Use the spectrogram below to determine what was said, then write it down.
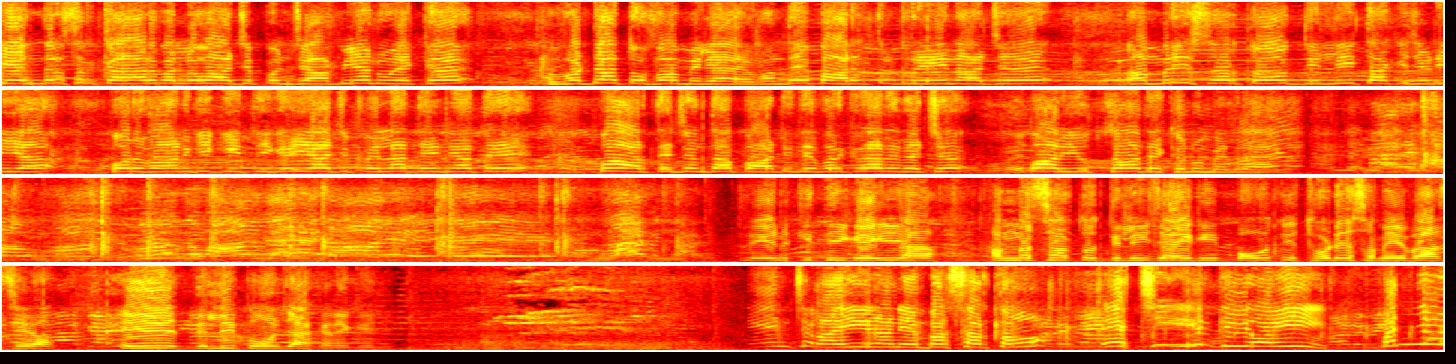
ਕੇਂਦਰ ਸਰਕਾਰ ਵੱਲੋਂ ਅੱਜ ਪੰਜਾਬੀਆਂ ਨੂੰ ਇੱਕ ਵੱਡਾ ਤੋਹਫਾ ਮਿਲਿਆ ਹੈ। ਵੰਦੇ ਭਾਰਤ ਟ੍ਰੇਨ ਅੱਜ ਅੰਮ੍ਰਿਤਸਰ ਤੋਂ ਦਿੱਲੀ ਤੱਕ ਜਿਹੜੀ ਆ ਉਹ ਰਵਾਨਗੀ ਕੀਤੀ ਗਈ। ਅੱਜ ਪਹਿਲਾ ਦਿਨ ਆ ਤੇ ਭਾਰਤੀ ਜਨਤਾ ਪਾਰਟੀ ਦੇ ਵਰਕਰਾਂ ਦੇ ਵਿੱਚ ਭਾਰੀ ਉਤਸ਼ਾਹ ਦੇਖਣ ਨੂੰ ਮਿਲ ਰਿਹਾ ਹੈ। ਟ੍ਰੇਨ ਕੀਤੀ ਗਈ ਆ, ਅੰਮ੍ਰਿਤਸਰ ਤੋਂ ਦਿੱਲੀ ਜਾਏਗੀ। ਬਹੁਤ ਹੀ ਥੋੜੇ ਸਮੇਂ ਵਾਸਤੇ ਇਹ ਦਿੱਲੀ ਪਹੁੰਚ ਜਾ ਕਰੇਗੀ ਜੀ। ਟ੍ਰੇਨ ਚਲਾਈ ਇਹਨਾਂ ਨੇ ਅੰਮ੍ਰਿਤਸਰ ਤੋਂ। ਇਹ ਚੀਰਦੀ ਹੋਈ ਪੰਜਾਂ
